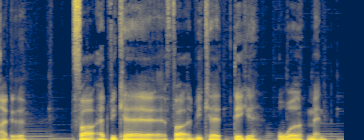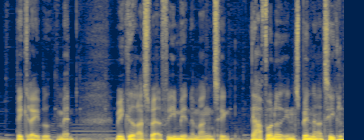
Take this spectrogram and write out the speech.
Nej, det er det. For at vi kan, for at vi kan dække ordet mand, begrebet mand, hvilket er ret svært, fordi mænd er mange ting. Jeg har fundet en spændende artikel,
